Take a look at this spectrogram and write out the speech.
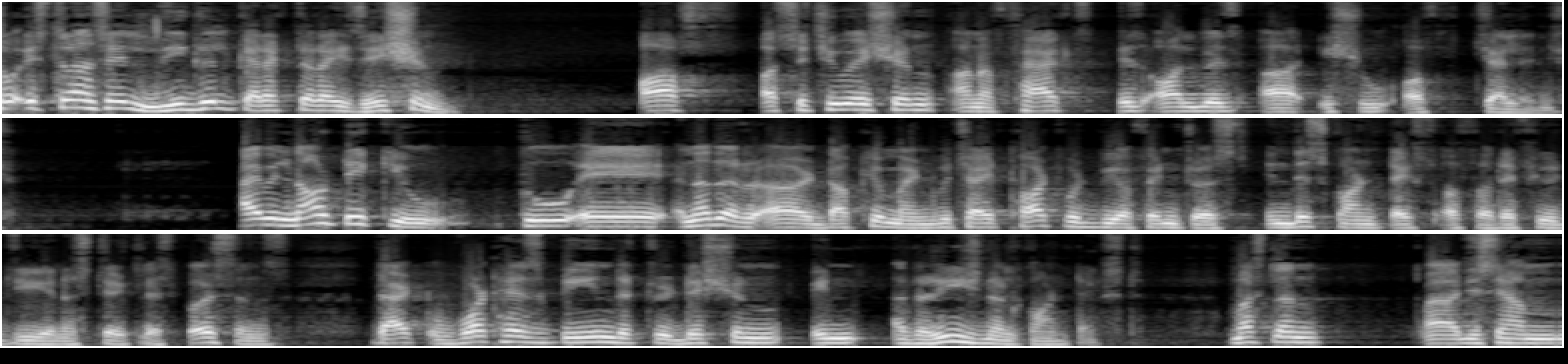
سو so اس طرح سے legal characterization of a situation on a fact is always a issue of challenge I will now take you to a, a a another uh, document which I thought would be of of interest in this context refugee and stateless document would be of interest context person that what has بیشن ریجنلسٹ مثلاً جسے ہم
